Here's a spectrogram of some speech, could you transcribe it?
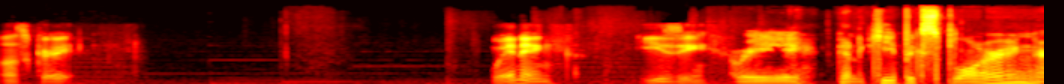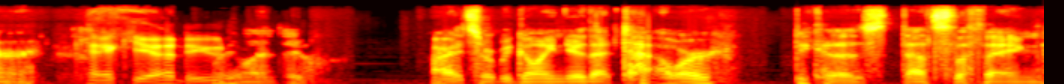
That's great. Winning. Easy. Are we gonna keep exploring, or Heck yeah, what do dude. you want to do? All right, so are we going near that tower? Because that's the thing.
